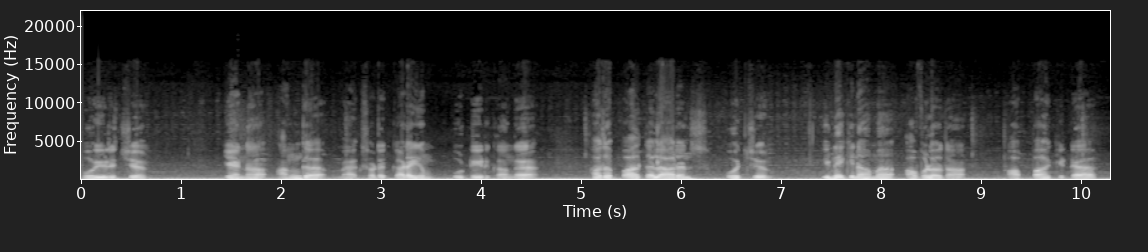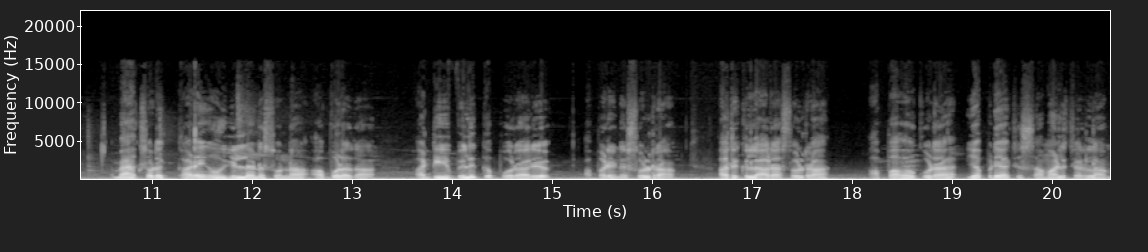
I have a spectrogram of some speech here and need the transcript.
போயிடுச்சு. ஏன்னா அங்கே மேக்ஸோட கடையும் பூட்டியிருக்காங்க. அதை பார்த்த லாரன்ஸ் போச்சு. இன்னைக்கு நாம் அவ்வளோதான். அப்பா கிட்ட மேக்ஸோட கடையும் இல்லைன்னு சொன்னால் அவ்வளோதான். அடி வெளுக்க போகிறாரு அப்படின்னு சொல்கிறான் அதுக்கு லாரா சொல்கிறான் அப்பாவை கூட எப்படியாச்சும் சமாளிச்சிடலாம்.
